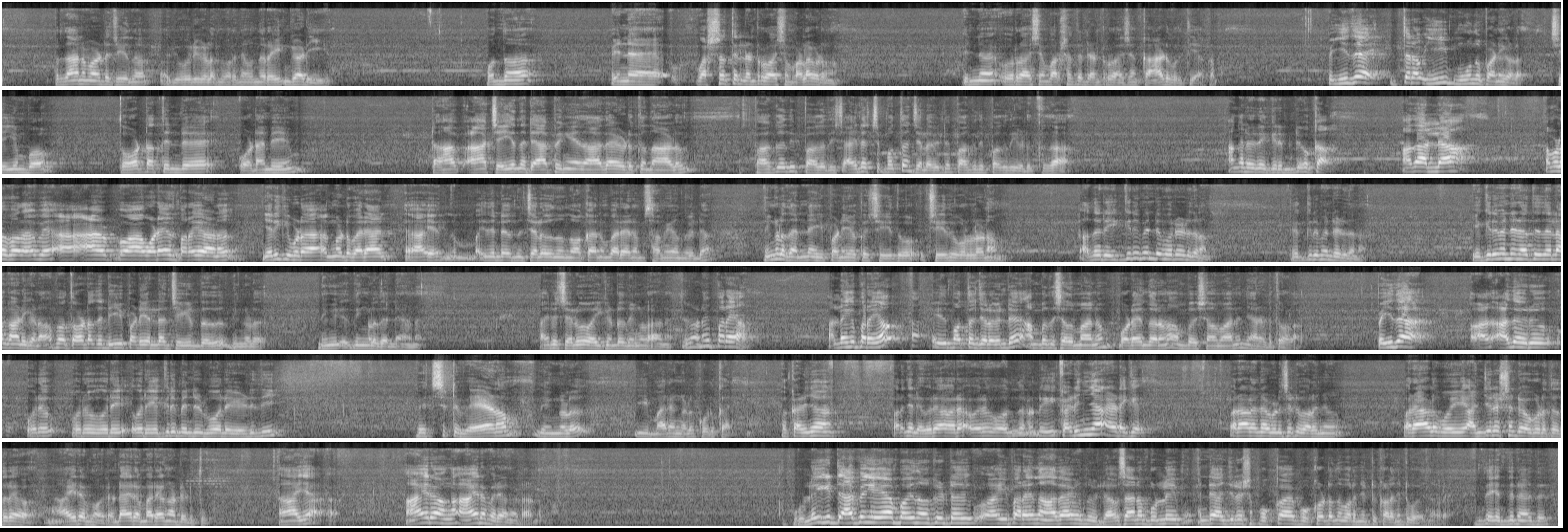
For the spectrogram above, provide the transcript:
പ്രധാനമായിട്ട് ചെയ്യുന്ന ജോലികളെന്ന് പറഞ്ഞാൽ ഒന്ന് റെയിൻ ഗാർഡ് ചെയ്യും ഒന്ന് പിന്നെ വർഷത്തിൽ രണ്ട് പ്രാവശ്യം വളമിടണം. പിന്നെ ഒരു പ്രാവശ്യം വർഷത്തിൽ രണ്ട് പ്രാവശ്യം കാട് വൃത്തിയാക്കണം. അപ്പം ഇത് ഇത്തരം ഈ മൂന്ന് പണികൾ ചെയ്യുമ്പോൾ തോട്ടത്തിന്റെ ഉടമയും ടാപ്പ് ആ ചെയ്യുന്ന ടാപ്പിംഗ് ചെയ്ത് ആദായം എടുക്കുന്ന ആളും പകുതി പകുതി അതിന്റെ മൊത്തം ചിലവിന്റെ പകുതി പകുതി എടുക്കുക. അങ്ങനെ ഒരു എഗ്രിമെന്റ് വെക്കാം. അതല്ല നമ്മൾ ഉടയെന്ന് പറയുകയാണ് എനിക്കിവിടെ അങ്ങോട്ട് വരാൻ ഇതിന്റെ ഒന്നും ചിലവൊന്നും നോക്കാനും വരാനും സമയമൊന്നുമില്ല. നിങ്ങൾ തന്നെ ഈ പണിയൊക്കെ ചെയ്തു ചെയ്തു കൊള്ളണം. അതൊരു എഗ്രിമെന്റ് പോലെ എഴുതണം. എഗ്രിമെന്റ് എഴുതണം. എഗ്രിമെന്റിനകത്ത് ഇതെല്ലാം കാണിക്കണം. അപ്പോൾ തോട്ടത്തിന്റെ ഈ പണിയെല്ലാം ചെയ്യേണ്ടത് നിങ്ങൾ നിങ്ങൾ തന്നെയാണ്. അതിന്റെ ചിലവ് വഹിക്കേണ്ടത് നിങ്ങളാണ്. ഇത് വേണമെങ്കിൽ പറയാം. അല്ലെങ്കിൽ പറയാം ഇത് മൊത്തം ചിലവിന്റെ അമ്പത് ശതമാനം ഉടയം തരണം അമ്പത് ശതമാനം ഞാൻ എടുത്തോളാം. അപ്പോൾ ഇത് അതൊരു ഒരു ഒരു ഒരു ഒരു എഗ്രിമെന്റ് പോലെ എഴുതി വെച്ചിട്ട് വേണം നിങ്ങൾ ഈ മരങ്ങൾ കൊടുക്കാൻ. അപ്പോൾ കഴിഞ്ഞ പറഞ്ഞല്ലേ ഒരു ഒരു- ഒന്ന് രണ്ട് ഈ കഴിഞ്ഞ ഇടയ്ക്ക് ഒരാളെന്നെ വിളിച്ചിട്ട് പറഞ്ഞു ഒരാൾ പോയി അഞ്ച് ലക്ഷം രൂപ കൊടുത്ത് എത്രയോ? ആയിരമോ രണ്ടായിരം മരം കണ്ടെടുത്തു. ആയ ആയിരം അങ്ങ് ആയിരം മരം കണ്ടാണ്. പുള്ളിക്ക് ടാപ്പിംഗ് ചെയ്യാൻ പോയി നോക്കിയിട്ട് ഈ പറയുന്ന ആദായമൊന്നുമില്ല. അവസാനം പുള്ളി എന്റെ അഞ്ച് ലക്ഷം പൊക്കായ പൊക്കോട്ടെന്ന് പറഞ്ഞിട്ട് കളഞ്ഞിട്ട് പോയെന്ന് പറയാം. എന്ത് എന്തിനാ ഇത്?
